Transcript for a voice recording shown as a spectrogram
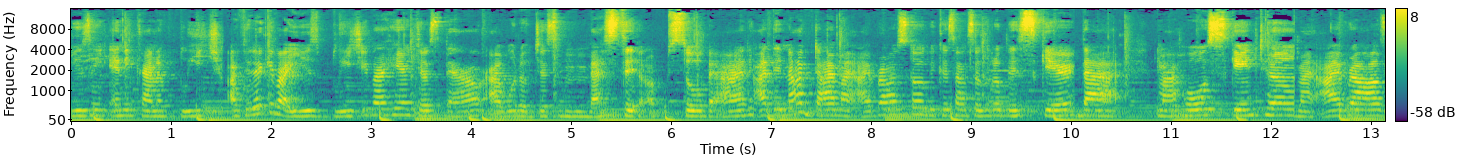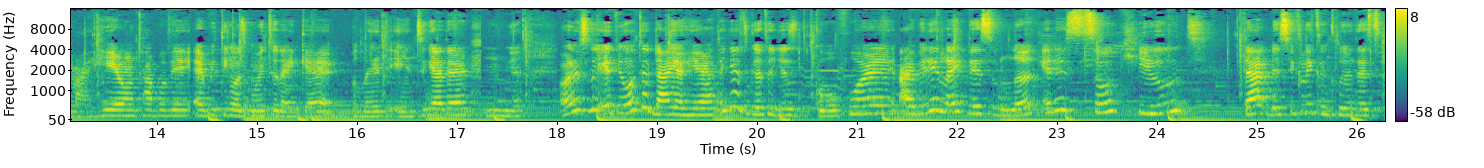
using any kind of bleach. I feel like if I used bleach in my hair just now, I would have just messed it up so bad. I did not dye my eyebrows though because I was a little bit scared that my whole skin tone, my eyebrows, my hair on top of it, everything was going to like get blend in together. Mm. Honestly, if you want to dye your hair, I think it's good to just go for it. I really like this look. It is so cute that basically concludes this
